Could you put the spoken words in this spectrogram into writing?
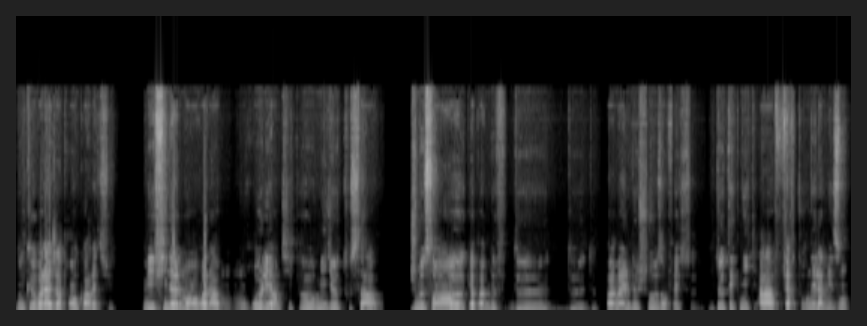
Donc voilà, j'apprends encore là-dessus. Mais finalement voilà, mon, mon, rôle est un petit peu au milieu de tout ça je me sens euh, capable de, de, de, de, pas mal de choses, en fait, de techniques à faire tourner la maison.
